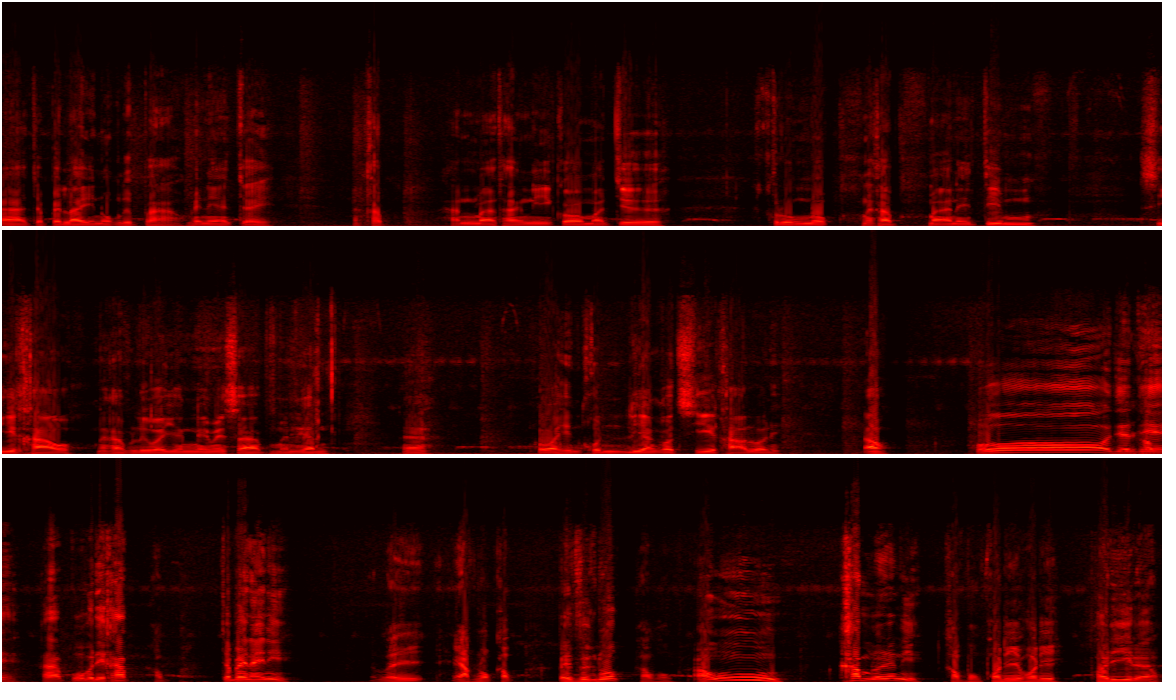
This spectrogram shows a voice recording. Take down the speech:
น่าจะไปไล่นกหรือเปล่าไม่แน่ใจนะครับ หันมาทางนี้ก็มาเจอกรงนกนะครับ มาในติมสีขาวนะครับ หรือว่ายังไงไม่ทราบเหมือนกันนะ ราะว่าเห็นคนเลี้ยงก็สีขาวด้วยนี่ เอ้า โอ้เจนเทครับผมสวัสดีครับ ครับ จะไปไหนนี่ ไปแอบนกครับ ไปฝึกนก ครับผม เอ้าค่ำแล้วนะนี่ ครับผมพอดีพอดี พอดีเหรอครับ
